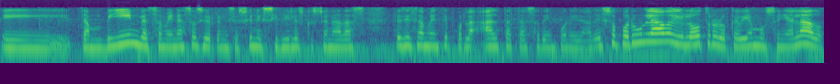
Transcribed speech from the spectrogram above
eh, también las amenazas y organizaciones civiles cuestionadas precisamente por la alta tasa de impunidad. Eso por un lado y el otro lo que habíamos señalado,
